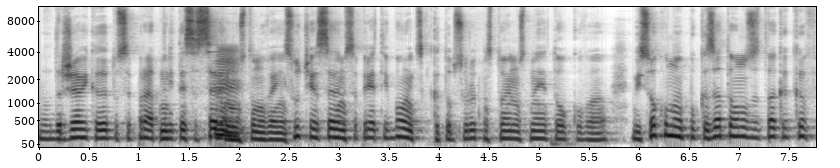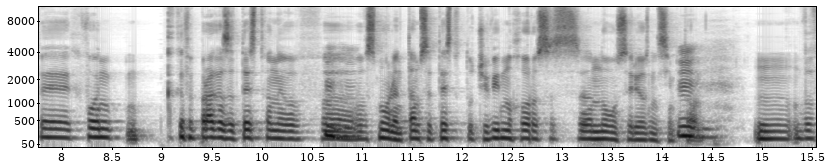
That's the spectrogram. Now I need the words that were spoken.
в държави, където се правят, нали, те са 7 установени случаи, а 7 са прияти в болница, като абсолютна стоеност не е толкова високо, но е показателно за това какъв е, какво е какъв е прага за тестване в, mm-hmm. в Смолен. Там се тестват очевидно хора с много сериозни симптоми. Mm-hmm. В,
